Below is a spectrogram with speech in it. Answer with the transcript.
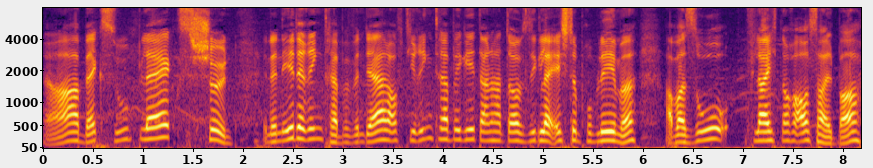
Ja, Back Suplex. Schön. In der Nähe der Ringtreppe. Wenn der auf die Ringtreppe geht, dann hat Dolph Ziggler echte Probleme. Aber so vielleicht noch aushaltbar.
